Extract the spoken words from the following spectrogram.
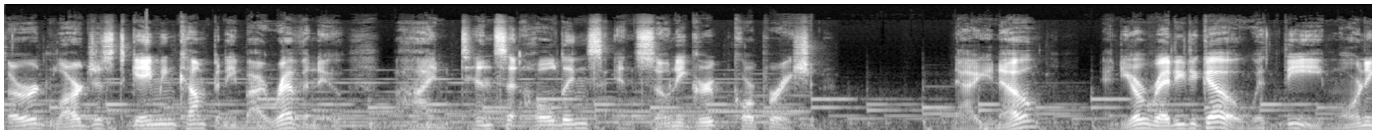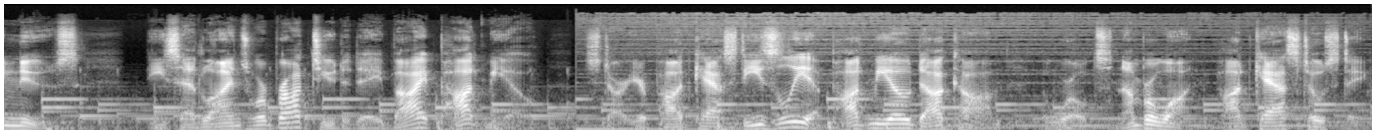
third largest gaming company by revenue, behind Tencent Holdings and Sony Group Corporation. Now you know, and you're ready to go with the morning news. These headlines were brought to you today by Podmeo. Start your podcast easily at podmeo.com, the world's number one podcast hosting.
